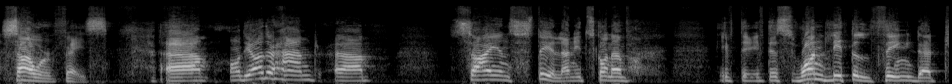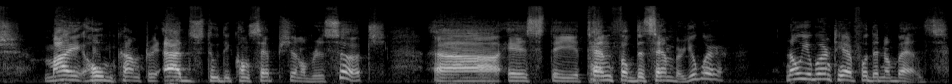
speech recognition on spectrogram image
sour face. Um, on the other hand, uh, science still, and it's gonna, if, if there's one little thing that my home country adds to the conception of research, uh, is the 10th of December. You were, no, you weren't here for the Nobels,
